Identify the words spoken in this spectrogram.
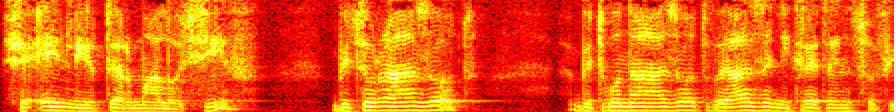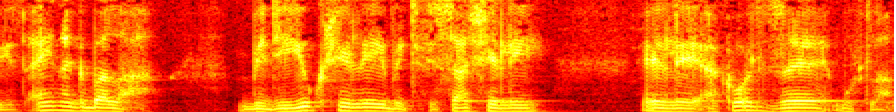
שאין לי יותר מה להוסיף בצורה הזאת, בתמונה הזאת, ואז זה נקראת אינסופית. אין הגבלה. בדיוק שלי, בתפיסה שלי, אלה, הכל זה מושלם.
